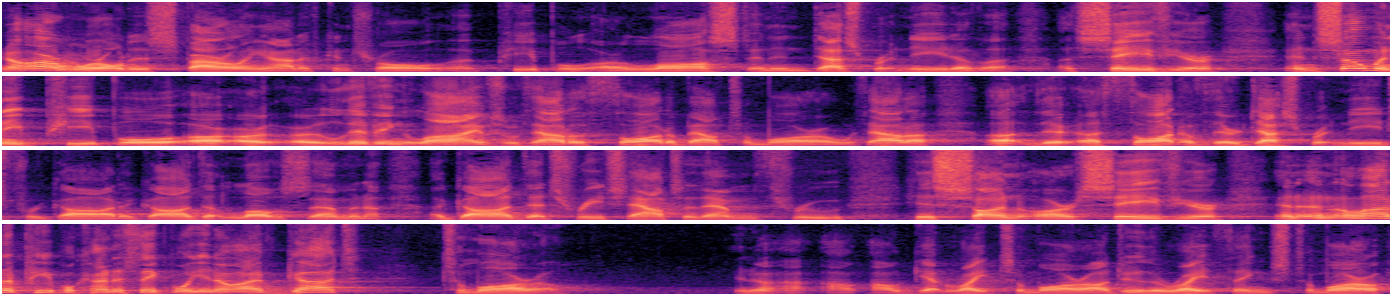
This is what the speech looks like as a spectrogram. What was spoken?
you know, our world is spiraling out of control. Uh, people are lost and in desperate need of a, a Savior. And so many people are, are, are, living lives without a thought about tomorrow, without a, a, a, thought of their desperate need for God, a God that loves them and a, a God that's reached out to them through His Son, our Savior. And, and a lot of people kind of think, well, you know, I've got tomorrow. You know, I'll, I'll, get right tomorrow. I'll do the right things tomorrow.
